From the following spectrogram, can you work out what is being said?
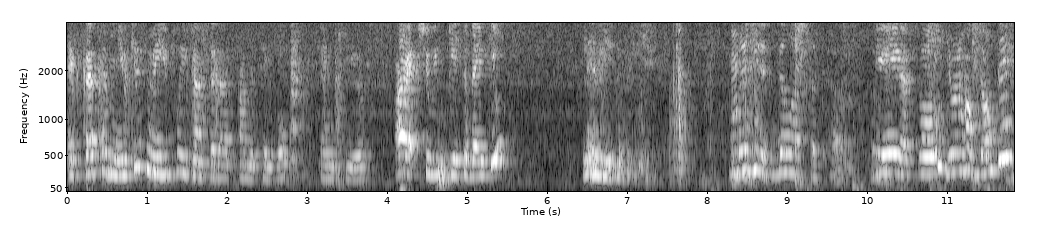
Excessive mucus. May you please not sit up on the table? Thank you. All right, should we get the baking? Let's get the baking. You might need to fill up the cup. You need a spoon? You want to help dump it?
